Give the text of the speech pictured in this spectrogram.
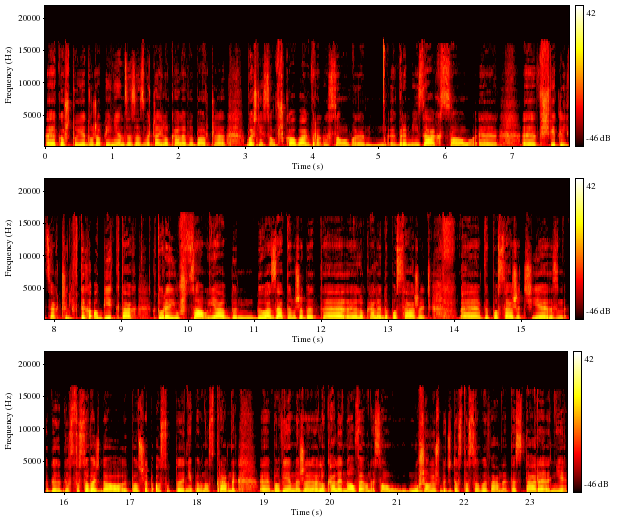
e, kosztuje dużo pieniędzy. Zazwyczaj lokale wyborcze właśnie są w szkołach, w, są w remizach, są e, w świetlicach, czyli w tych obiektach, które już są. Ja bym była za tym, żeby te lokale doposażyć, wyposażyć je, dostosować do potrzeb osób niepełnosprawnych, bo wiemy, że lokale nowe, one są, muszą już być dostosowywane te stare nie.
